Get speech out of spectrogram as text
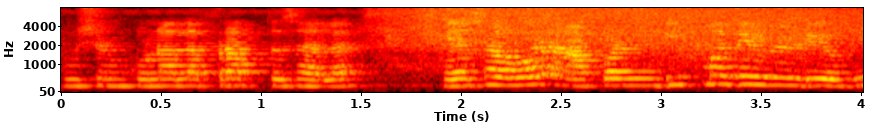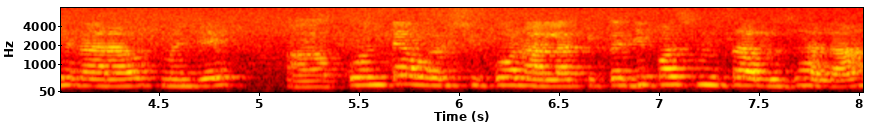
भूषण कोणाला प्राप्त झाला? याच्यावर आपण डीपमध्ये व्हिडिओ घेणार आहोत. म्हणजे कोणत्या वर्षी कोणाला ते कधीपासून चालू झाला?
